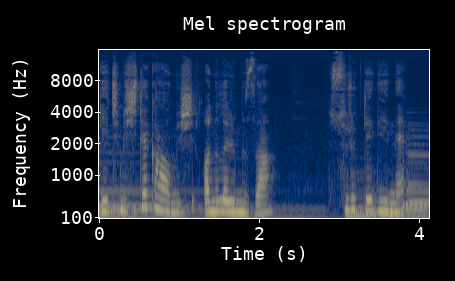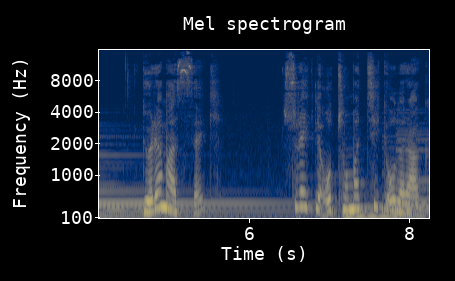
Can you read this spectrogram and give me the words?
geçmişte kalmış anılarımıza sürüklediğini göremezsek, sürekli otomatik olarak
